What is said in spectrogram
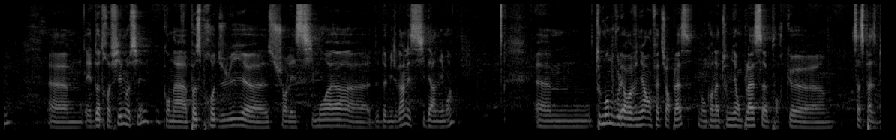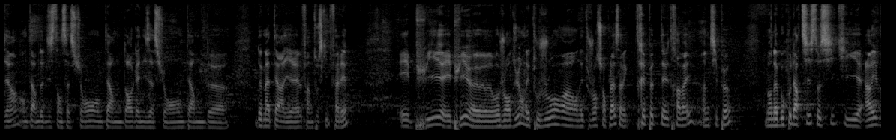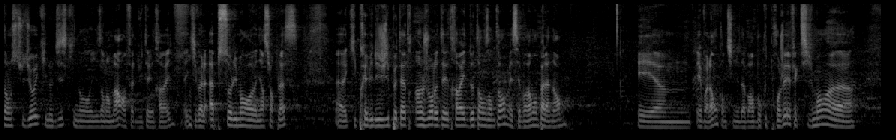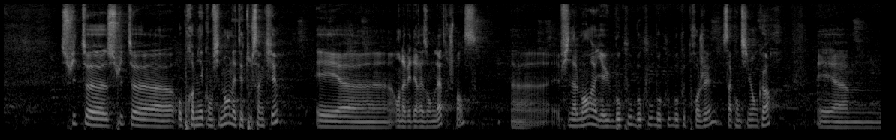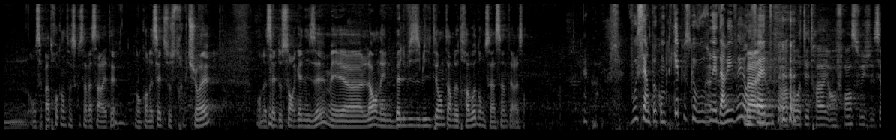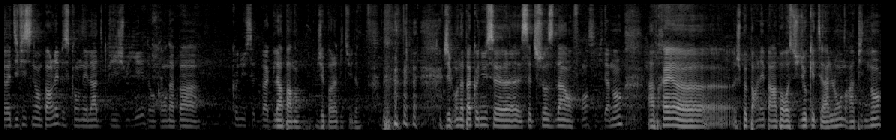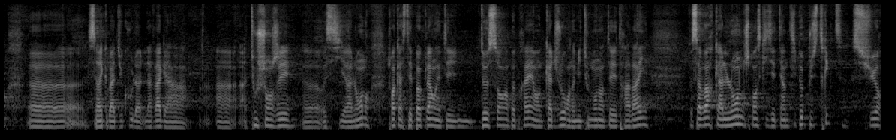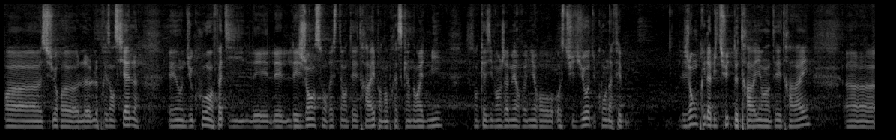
Euh, et d'autres films aussi qu'on a post-produits euh, sur les six mois euh, de 2020, les six derniers mois. tout le monde voulait revenir en fait sur place, donc on a tout mis en place pour que ça se passe bien en termes de distanciation, en termes d'organisation, en termes de, matériel, enfin tout ce qu'il fallait. Et puis, et puis aujourd'hui, on, est toujours, on est toujours sur place avec très peu de télétravail, un petit peu. Mais on a beaucoup d'artistes aussi qui arrivent dans le studio et qui nous disent qu'ils en, en ont marre en fait du télétravail et qui veulent absolument revenir sur place, euh, qui privilégient peut-être un jour le télétravail de temps en temps, mais c'est vraiment pas la norme. Et, euh, voilà, on continue d'avoir beaucoup de projets. Effectivement, euh, suite, suite au premier confinement, on était tous inquiets et on avait des raisons de l'être, je pense. finalement, il y a eu beaucoup, beaucoup, beaucoup, beaucoup de projets. Ça continue encore. Et euh, on ne sait pas trop quand est-ce que ça va s'arrêter. Donc on essaie de se structurer, on essaie de s'organiser, mais euh, là on a une belle visibilité en termes de travaux, donc c'est assez intéressant. D'accord. Vous, c'est un peu compliqué puisque vous venez d'arriver en bah, fait. par rapport au télétravail en France, oui, ça va être difficile d'en parler parce qu'on est là depuis juillet, donc on n'a pas connu cette vague-là, pardon, j'ai pas l'habitude. Hein. on n'a pas connu cette chose-là en France, évidemment. Après, euh, je peux parler par rapport au studio qui était à Londres rapidement. Euh, c'est vrai que bah, du coup, la, vague a, tout changé euh, aussi à Londres. Je crois qu'à cette époque-là, on était 200 à peu près. En 4 jours, on a mis tout le monde en télétravail. Il faut savoir qu'à Londres, je pense qu'ils étaient un petit peu plus stricts sur, sur le, présentiel Et donc, du coup, en fait, les, gens sont restés en télétravail pendant presque un an et demi, ne sont quasiment jamais revenus au, studio. Du coup, on a fait. Les gens ont pris l'habitude de travailler en télétravail. Euh,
